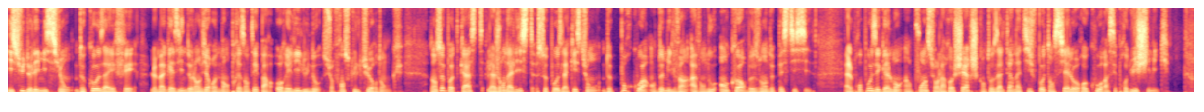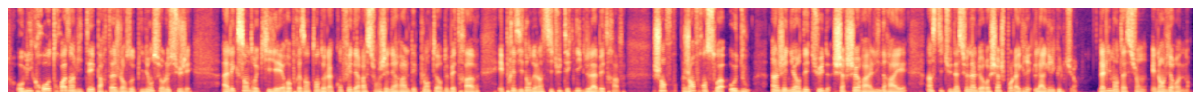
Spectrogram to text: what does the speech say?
Issu de l'émission De cause à effet, le magazine de l'environnement présenté par Aurélie Luneau sur France Culture donc. Dans ce podcast, la journaliste se pose la question de pourquoi en 2020 avons-nous encore besoin de pesticides? Elle propose également un point sur la recherche quant aux alternatives potentielles au recours à ces produits chimiques. Au micro, trois invités partagent leurs opinions sur le sujet. Alexandre Quillet, représentant de la Confédération générale des planteurs de betteraves et président de l'Institut technique de la betterave. Jean-François Audou, ingénieur d'études, chercheur à l'INRAE, Institut national de recherche pour l'agriculture l'alimentation et l'environnement.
